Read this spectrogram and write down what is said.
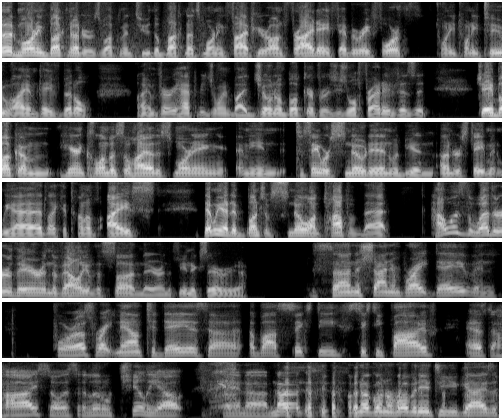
Good morning, Bucknutters. Welcome into the Bucknuts Morning Five here on Friday, February 4th, 2022. I am Dave Biddle. I am very happy to be joined by Jonah Booker for his usual Friday visit. Jay Buck, I'm here in Columbus, Ohio this morning. I mean, to say we're snowed in would be an understatement. We had like a ton of ice. Then we had a bunch of snow on top of that. How was the weather there in the Valley of the Sun, there in the Phoenix area? The sun is shining bright, Dave. And for us right now, today is uh, about 60, 65 as the high, so it's a little chilly out. And uh, I'm not I'm not going to rub it into you guys.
